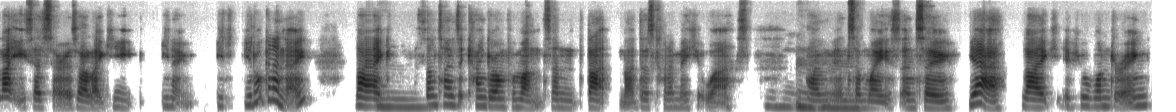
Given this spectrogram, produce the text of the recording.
like you said, Sarah, as well, like you you know, you, you're not gonna know. Like mm. sometimes it can go on for months and that that does kind of make it worse mm-hmm. um in mm-hmm. some ways. And so yeah, like if you're wondering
